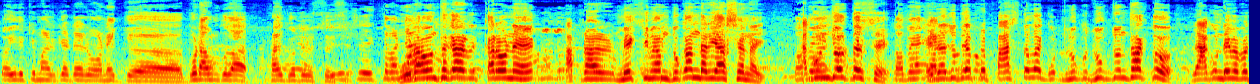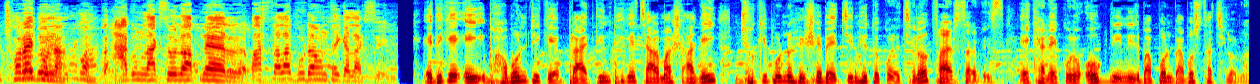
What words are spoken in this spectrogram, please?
তো ইলেকট্রিক মার্কেটের অনেক গোডাউনগুলা ক্ষয়ক্ষতিগ্রস্ত হয়েছে। গোডাউন থাকার কারণে আপনার ম্যাক্সিমাম দোকানদারি আসছে নাই। আগুন জ্বলতেছে। তবে এটা যদি আপনার পাঁচতলা লোকজন থাকতো তাহলে আগুনটা এভাবে ছড়াইতো না। আগুন লাগছে হলো আপনার পাঁচতলা গোডাউন থেকে লাগছে। এদিকে এই ভবনটিকে প্রায় তিন থেকে চার মাস আগেই ঝুঁকিপূর্ণ হিসেবে চিহ্নিত করেছিল ফায়ার সার্ভিস। এখানে কোনো অগ্নি নির্বাপন ব্যবস্থা ছিল না।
